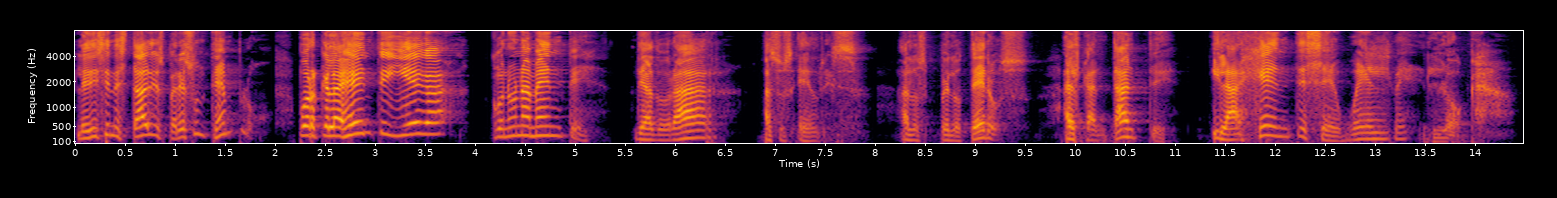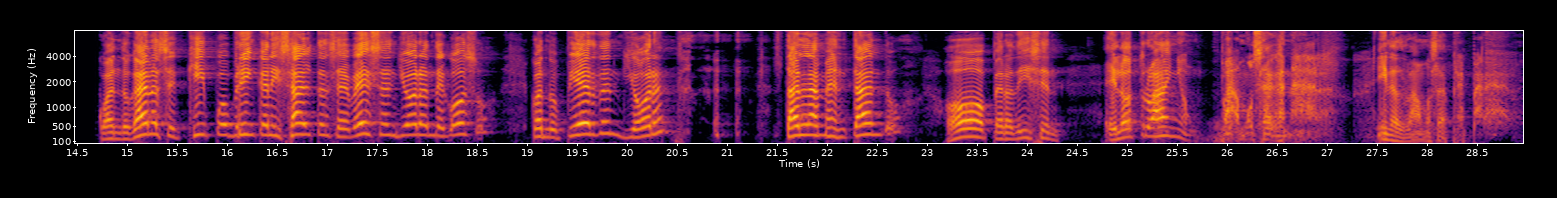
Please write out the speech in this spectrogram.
Le dicen estadios, pero es un templo. Porque la gente llega con una mente de adorar a sus héroes, a los peloteros, al cantante. Y la gente se vuelve loca. Cuando gana su equipo, brincan y saltan, se besan, lloran de gozo. Cuando pierden, lloran. Están lamentando. Oh, pero dicen, el otro año vamos a ganar y nos vamos a preparar.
